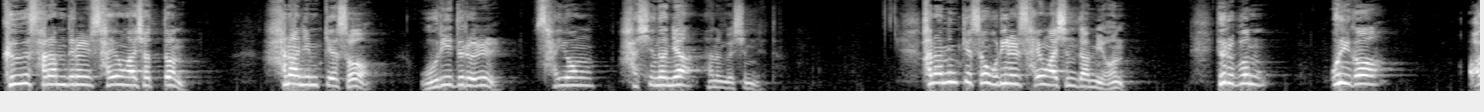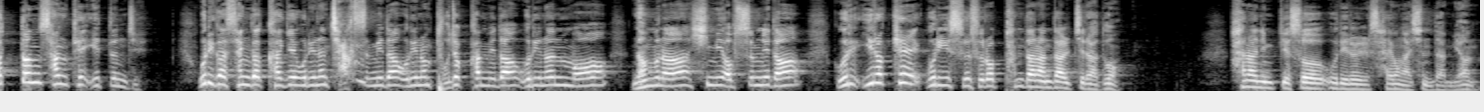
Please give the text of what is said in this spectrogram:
그 사람들을 사용하셨던 하나님께서 우리들을 사용하시느냐 하는 것입니다. 하나님께서 우리를 사용하신다면 여러분 우리가 어떤 상태에 있든지 우리가 생각하기에 우리는 작습니다. 우리는 부족합니다. 우리는 뭐 너무나 힘이 없습니다. 이렇게 우리 스스로 판단한다 할지라도 하나님께서 우리를 사용하신다면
